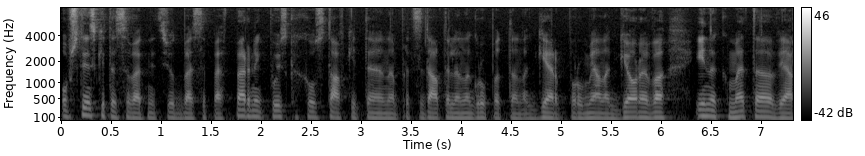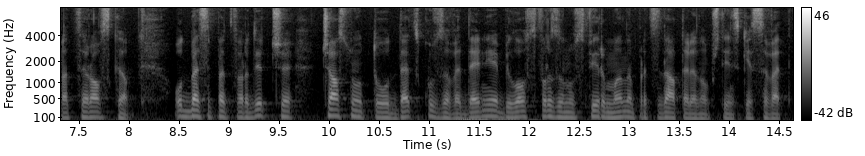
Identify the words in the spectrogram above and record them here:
общинските съветници от БСП в Перник поискаха оставките на председателя на групата на ГЕРБ Румяна Гьорева и на кмета Вяра Церовска. От БСП твърдят, че частното детско заведение е било свързано с фирма на председателя на Общинския съвет.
